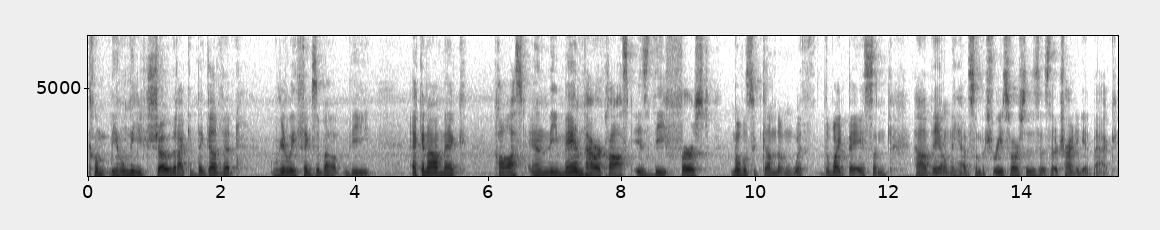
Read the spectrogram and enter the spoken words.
com- the only show that I can think of that really thinks about the economic cost and the manpower cost is the first Mobile Suit Gundam with the white base and how they only have so much resources as they're trying to get back.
